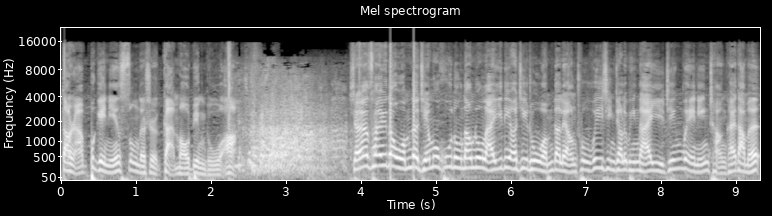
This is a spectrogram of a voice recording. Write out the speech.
当然，不给您送的是感冒病毒啊。想要参与到我们的节目互动当中来，一定要记住我们的两处微信交流平台已经为您敞开大门。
